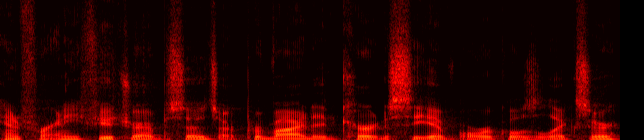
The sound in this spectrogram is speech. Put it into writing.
and for any future episodes are provided courtesy of Oracle's Elixir.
